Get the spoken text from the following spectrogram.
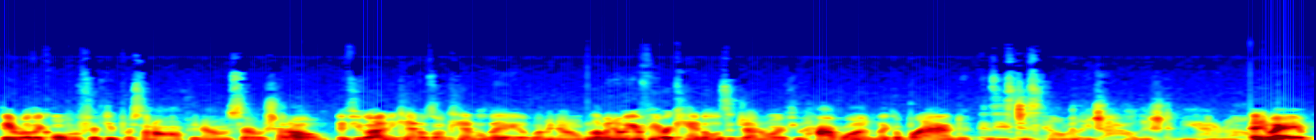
they were like over 50% off, you know? So shout out. If you got any candles on candle day, let me know. Let me know what your favorite candle is in general if you have one, like a brand. Because these just feel really childish to me. I don't know. Anyway,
